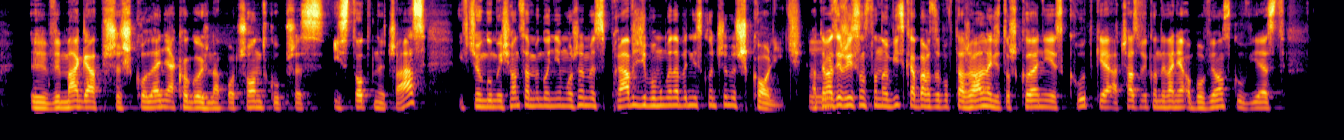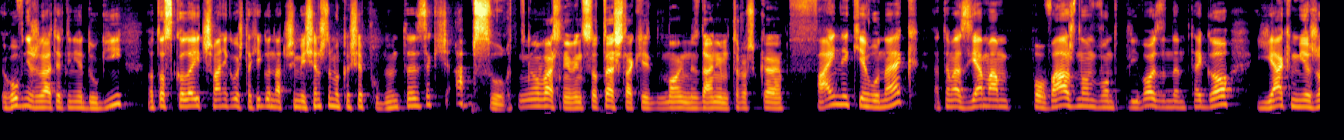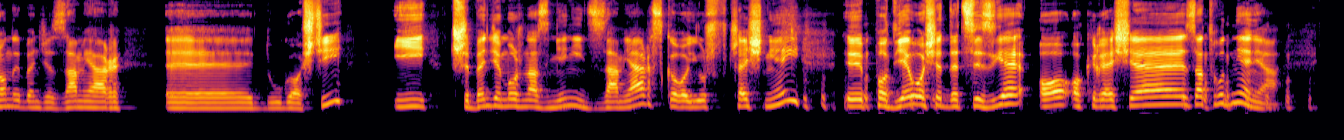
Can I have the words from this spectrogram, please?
wymaga przeszkolenia kogoś na początku przez istotny czas i w ciągu miesiąca my go nie możemy sprawdzić, bo my go nawet nie skończymy szkolić. Mhm. Natomiast jeżeli są stanowiska bardzo powtarzalne, gdzie to szkolenie jest krótkie, a czas wykonywania obowiązków jest również relatywnie niedługi, no to z kolei trzymanie kogoś takiego na trzymiesięcznym okresie próbnym to jest jakiś absurd. No właśnie, więc to też takie moim zdaniem troszkę Fajny kierunek, natomiast ja mam poważną wątpliwość względem tego, jak mierzony będzie zamiar yy, długości i czy będzie można zmienić zamiar, skoro już wcześniej yy, podjęło się decyzję o okresie zatrudnienia.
